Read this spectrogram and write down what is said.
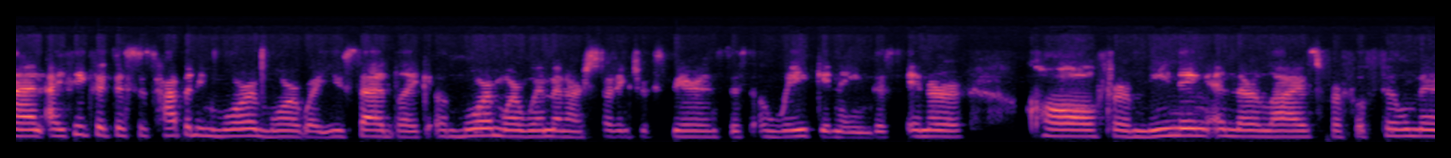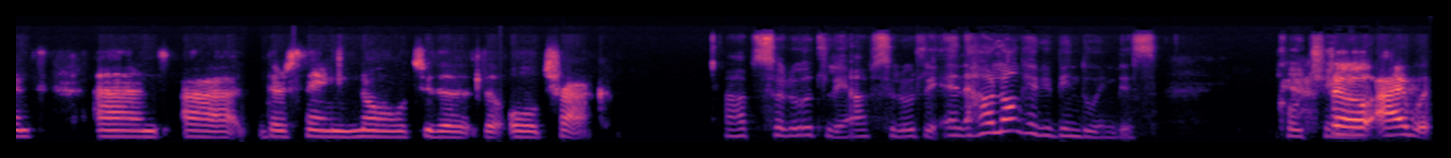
And I think that this is happening more and more, what you said, like uh, more and more women are starting to experience this awakening, this inner call for meaning in their lives, for fulfillment, and uh, they're saying no to the, the old track. Absolutely, absolutely. And how long have you been doing this coaching? So I would,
